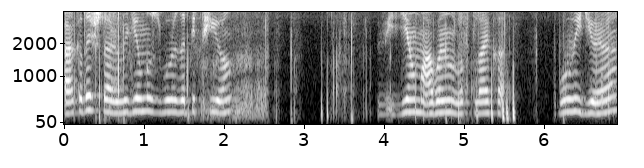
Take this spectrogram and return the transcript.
Arkadaşlar videomuz burada bitiyor. Videoma abone olup like bu videoya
